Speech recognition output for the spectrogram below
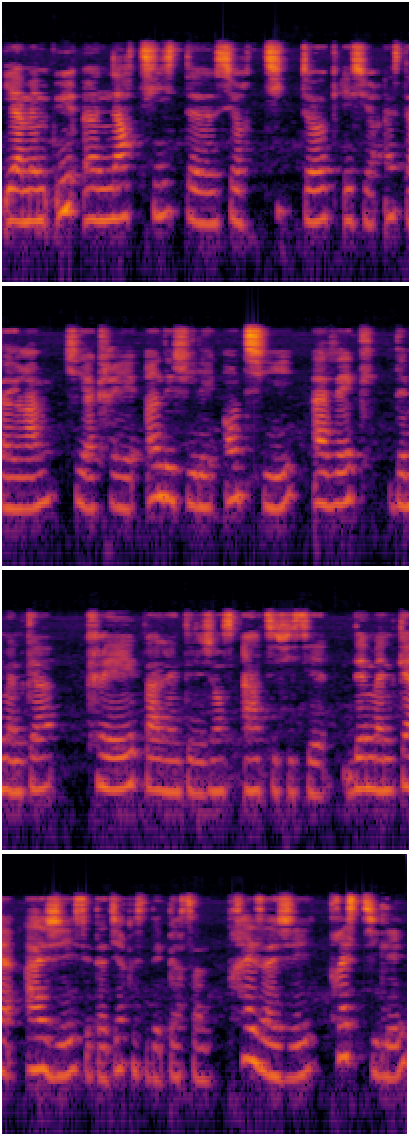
il y a même eu un artiste euh, sur TikTok et sur Instagram qui a créé un défilé entier avec des mannequins créés par l'intelligence artificielle. Des mannequins âgés, c'est-à-dire que c'est des personnes très âgées, très stylées,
